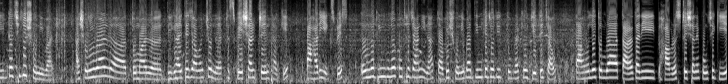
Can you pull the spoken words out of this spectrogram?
দিনটা ছিল শনিবার। আর শনিবার তোমার দীঘাইতে যাওয়ার জন্য একটা স্পেশাল ট্রেন থাকে, পাহাড়ি এক্সপ্রেস অন্য দিনগুলোর কথা জানি না, তবে শনিবার দিনকে যদি তোমরা কেউ যেতে চাও, তাহলে তোমরা তাড়াতাড়ি হাওড়া স্টেশনে পৌঁছে গিয়ে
